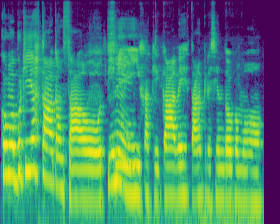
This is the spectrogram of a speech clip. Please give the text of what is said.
Como porque ya estaba cansado, tiene Sí. hijas que cada vez estaban creciendo como...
